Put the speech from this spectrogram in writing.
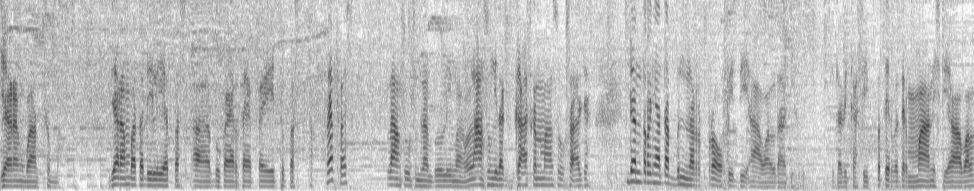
jarang banget semua jarang banget tadi lihat pas uh, buka RTP itu pas refresh langsung 95 langsung kita gaskan masuk saja. Dan ternyata benar profit di awal tadi. Kita dikasih petir-petir manis di awal.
